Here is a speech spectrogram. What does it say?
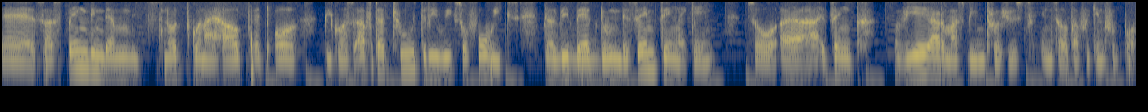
uh, suspending them, it's not gonna help at all because after two, three weeks or four weeks, they'll be back doing the same thing again. So uh, I think VAR must be introduced in South African football.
